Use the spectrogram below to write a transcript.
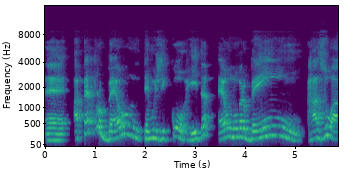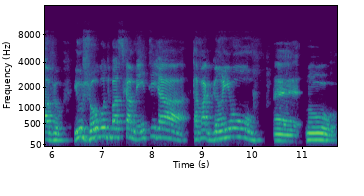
é, até pro Bell, em termos de corrida, é um número bem razoável. E o jogo onde basicamente já estava ganho é, no,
